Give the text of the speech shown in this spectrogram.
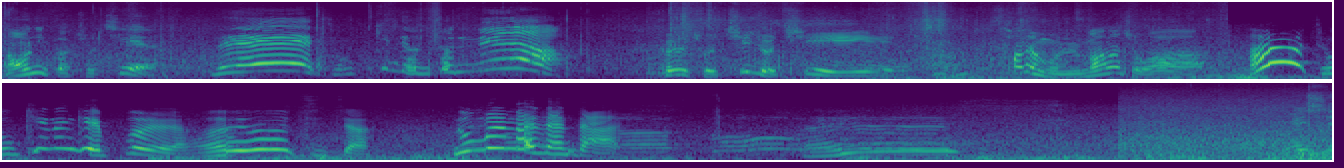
나오니까 좋지. 네, 좋긴 좋네요. 그래 좋지 좋지. 산은 얼마나 좋아. 아, 좋기는 개뿔. 아유, 진짜. 눈물만 난다. 아유. 민씨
